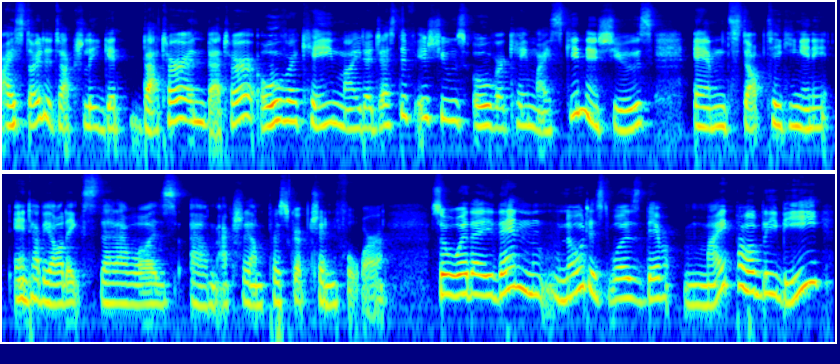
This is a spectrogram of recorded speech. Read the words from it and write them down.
I started to actually get better and better, overcame my digestive issues, overcame my skin issues, and stopped taking any antibiotics that I was um, actually on prescription for. So, what I then noticed was there might probably be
